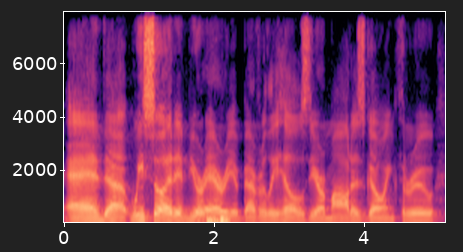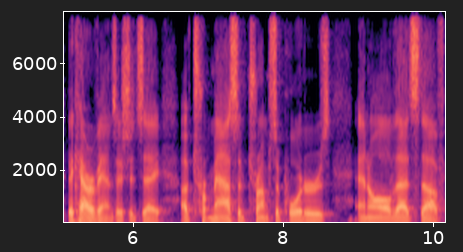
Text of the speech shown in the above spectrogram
and uh, we saw it in your area, Beverly Hills, the armadas going through the caravans, I should say, of tr- massive Trump supporters and all of that stuff.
